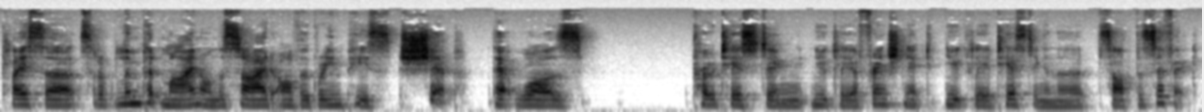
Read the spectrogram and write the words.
place a sort of limpet mine on the side of a Greenpeace ship that was protesting nuclear French nuclear testing in the South Pacific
